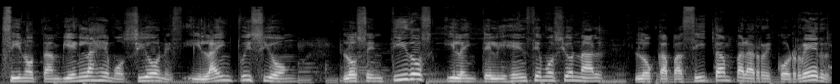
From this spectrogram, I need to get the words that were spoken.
sino también las emociones y la intuición, los sentidos y la inteligencia emocional lo capacitan para recorrer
